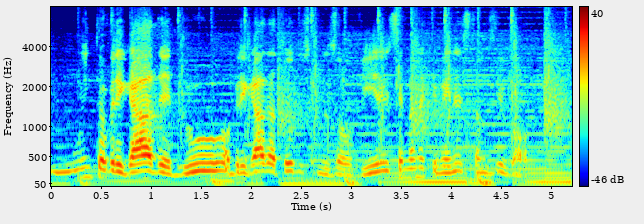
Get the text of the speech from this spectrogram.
Muito obrigado, Edu. Obrigado a todos que nos ouviram. E semana que vem nós estamos de volta.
